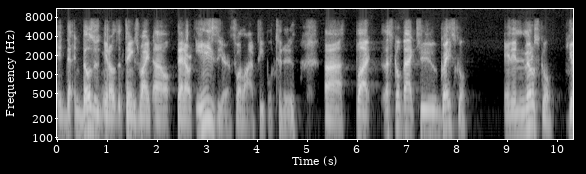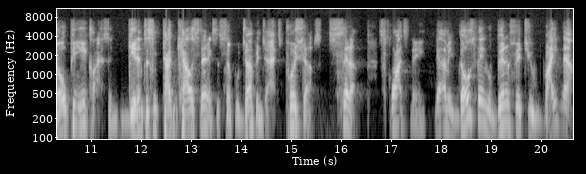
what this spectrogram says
and, and, those are, you know, the things right now that are easier for a lot of people to do. Uh, but let's go back to grade school and in middle school, your old PE class and get into some type of calisthenics, the simple jumping jacks, push ups, sit up squats thing. Yeah, I mean, those things will benefit you right now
